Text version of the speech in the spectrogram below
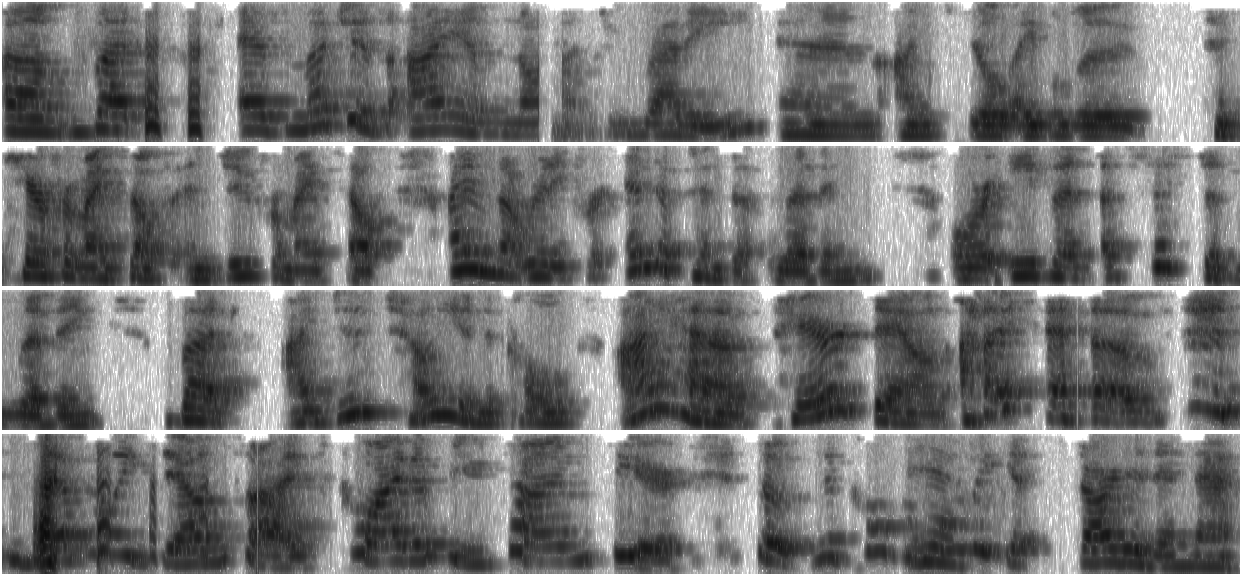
Um, but as much as I am not ready and I'm still able to, to care for myself and do for myself, I am not ready for independent living or even assisted living. But I do tell you, Nicole, I have pared down. I have definitely downsized quite a few times here. So, Nicole, before yes. we get started in that,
